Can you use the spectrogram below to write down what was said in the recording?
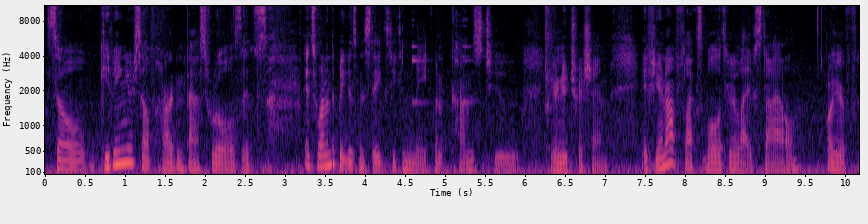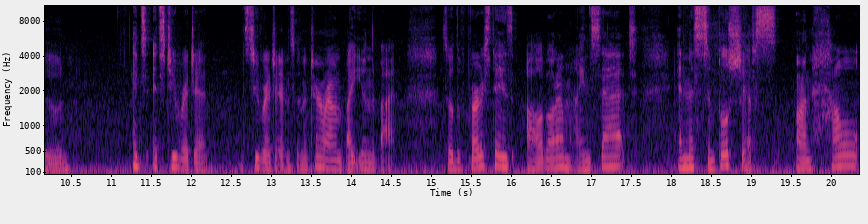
So, giving yourself hard and fast rules, it's it's one of the biggest mistakes you can make when it comes to your nutrition. If you're not flexible with your lifestyle or your food, it's it's too rigid. It's too rigid. It's going to turn around and bite you in the butt. So the first day is all about our mindset and the simple shifts on how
